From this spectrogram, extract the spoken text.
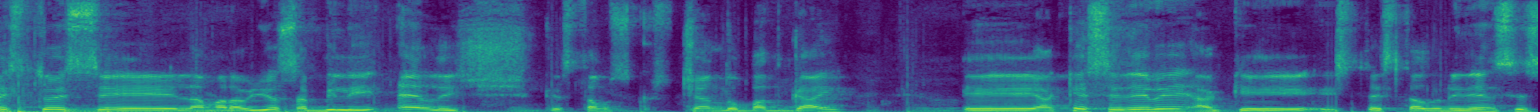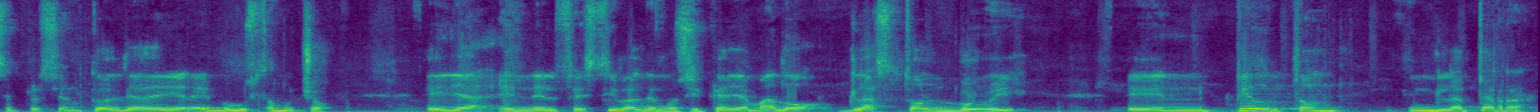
Esto es eh, la maravillosa Billie Eilish que estamos escuchando, Bad Guy. Eh, ¿A qué se debe? A que esta estadounidense se presentó el día de ayer, y me gusta mucho, ella en el festival de música llamado Glastonbury en Pilton, Inglaterra,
